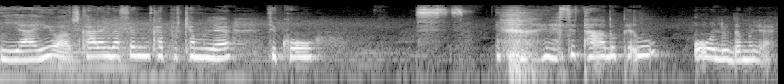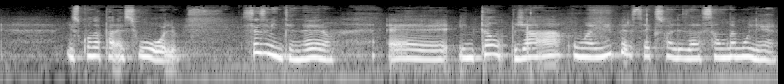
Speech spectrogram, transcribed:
E aí, ó, os caras ainda afirmam que é porque a mulher ficou excitado pelo olho da mulher. Isso quando aparece o olho. Vocês me entenderam? É, então, já há uma hipersexualização da mulher.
